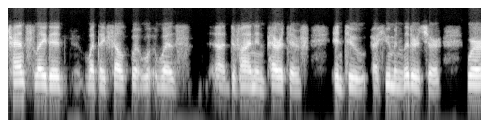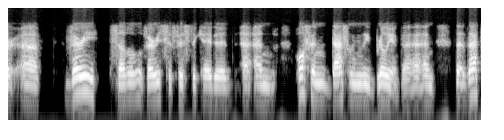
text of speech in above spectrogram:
translated what they felt was uh, divine imperative into uh, human literature were uh, very subtle, very sophisticated, and often dazzlingly brilliant. and th- that's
